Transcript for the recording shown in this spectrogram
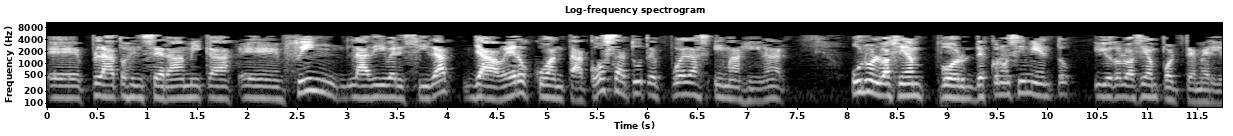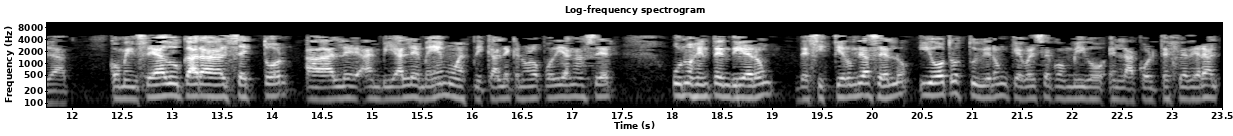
eh, platos en cerámica, eh, en fin, la diversidad, llaveros, cuanta cosa tú te puedas imaginar. Unos lo hacían por desconocimiento y otros lo hacían por temeridad. Comencé a educar al sector, a, darle, a enviarle memos, a explicarle que no lo podían hacer. Unos entendieron, desistieron de hacerlo y otros tuvieron que verse conmigo en la Corte Federal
